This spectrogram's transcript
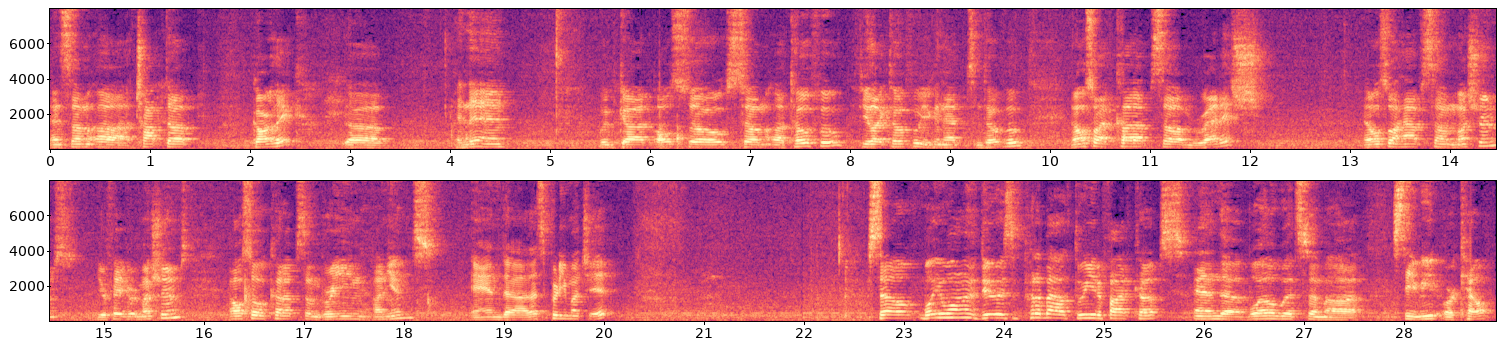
And some uh, chopped up garlic uh, and then we've got also some uh, tofu. If you like tofu you can add some tofu and also I've cut up some radish. And also I have some mushrooms, your favorite mushrooms. I also cut up some green onions. And uh, that's pretty much it. So what you want to do is put about 3 to 5 cups and uh, boil with some uh, seaweed or kelp.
